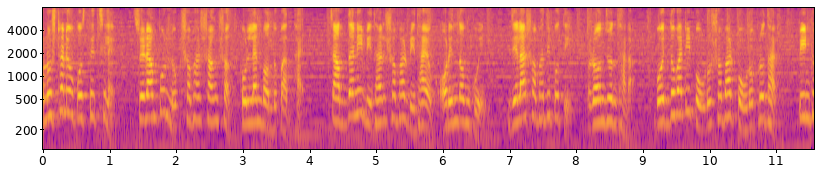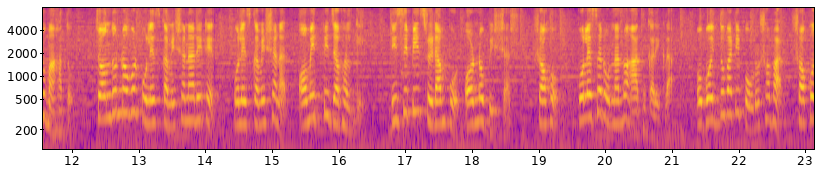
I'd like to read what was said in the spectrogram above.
অনুষ্ঠানে উপস্থিত ছিলেন শ্রীরামপুর লোকসভার সাংসদ কল্যাণ বন্দ্যোপাধ্যায়, চাঁদদানি বিধানসভার বিধায়ক অরিন্দম গোয়েল জেলা সভাধিপতি রঞ্জন ধারা, বৈদ্যবাটি পৌরসভার পৌরপ্রধান পিন্টু মাহাতো, চন্দননগর পুলিশ কমিশনারেটের পুলিশ কমিশনার অমিত পি জাভালকে ডিসিপি শ্রীরামপুর, অর্ণব বিশ্বাস সহ পুলিশের অন্যান্য আধিকারিকরা ও বৈদ্যবাটি পৌরসভার সকল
